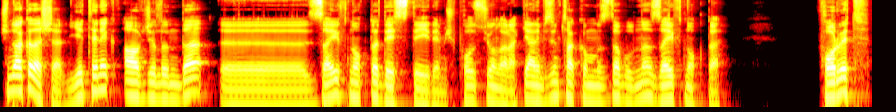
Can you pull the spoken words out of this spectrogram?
Şimdi arkadaşlar yetenek avcılığında eee, zayıf nokta desteği demiş pozisyon olarak. Yani bizim takımımızda bulunan zayıf nokta. Forvet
